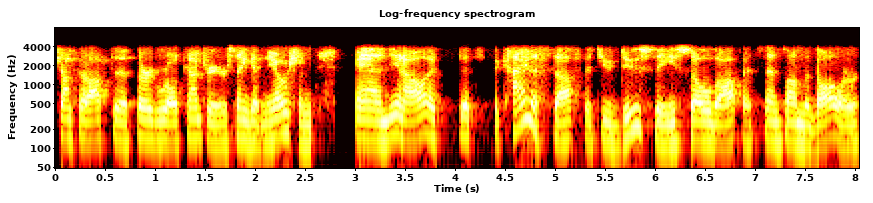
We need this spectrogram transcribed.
junk it off to a third world country or sink it in the ocean? And, you know, it, it's the kind of stuff that you do see sold off at cents on the dollar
